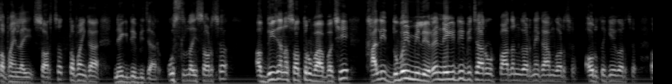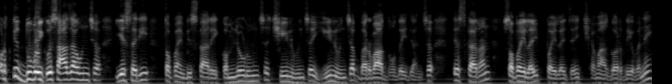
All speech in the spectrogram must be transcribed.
तपाईँलाई सर्छ तपाईँका नेगेटिभ विचार उसलाई सर्छ। अब दुईजना शत्रु भएपछि खालि दुवै मिलेर नेगेटिभ विचार उत्पादन गर्ने काम गर्छ। अरू त के गर्छ? अरू त्यो दुवैको साझा हुन्छ। यसरी तपाईँ बिस्तारै कमजोर हुन्छ छिन हुन्छ हिँड हुन्छ बर्बाद हुँदै जान्छ। त्यसकारण सबैलाई पहिला चाहिँ क्षमा गरिदियो भने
